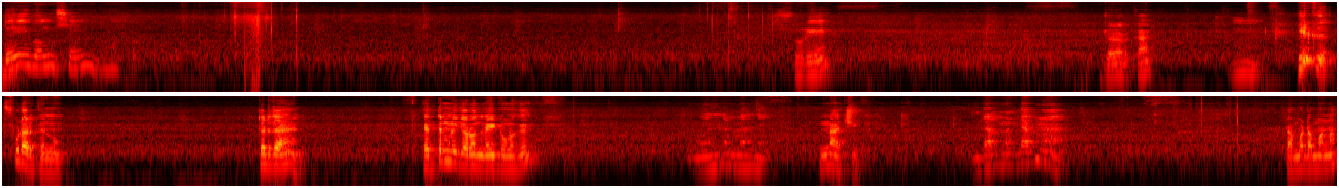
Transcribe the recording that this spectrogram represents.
தெய்வம் செய்தார் சூரி. ஜுரம் இருக்கா? இருக்கு சூடாக இருக்கு இன்னும். தெரியுதா? எத்தனை மணிக்கு ஜுரம் வந்து நைட்டு உனக்கு? என்னாச்சு? டம்ம டம்ம. டம்ம டம்மன்னா?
